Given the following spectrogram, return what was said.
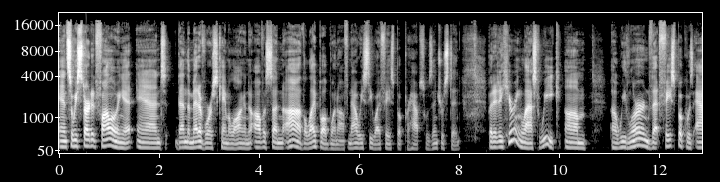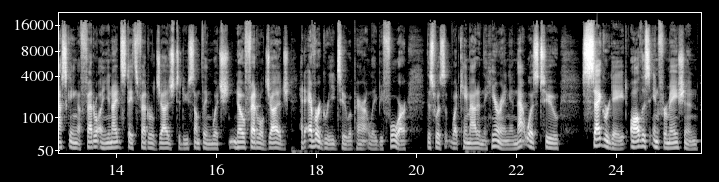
And so we started following it, and then the metaverse came along, and all of a sudden, ah, the light bulb went off. Now we see why Facebook perhaps was interested. But at a hearing last week. Um, uh, we learned that Facebook was asking a federal, a United States federal judge to do something which no federal judge had ever agreed to apparently before. This was what came out in the hearing, and that was to segregate all this information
